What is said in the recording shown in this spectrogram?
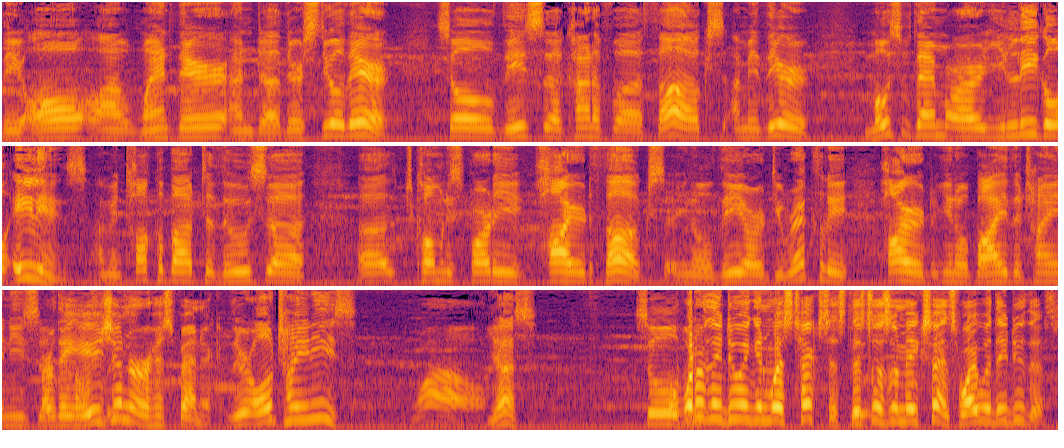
they all uh, went there, and uh, they're still there. So these uh, kind of uh, thugs, I mean, they're most of them are illegal aliens. I mean, talk about those uh, uh, Communist Party hired thugs. You know, they are directly hired, you know, by the Chinese. Are they consulates. Asian or Hispanic? They're all Chinese. Wow. Yes. So Well, what are they doing in West Texas? This doesn't make sense. Why would they do this?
